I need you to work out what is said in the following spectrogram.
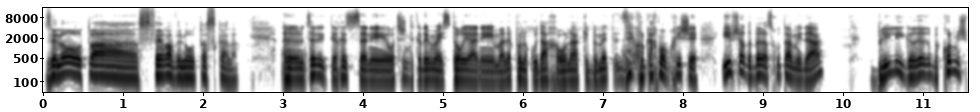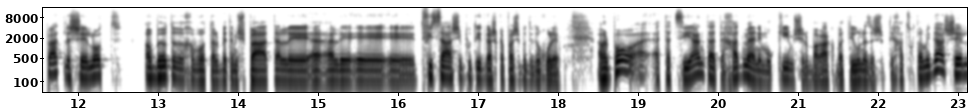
זה לא אותה ספירה ולא אותה סקאלה. אני רוצה להתייחס, אני רוצה שנתקדם עם ההיסטוריה, אני מעלה פה נקודה אחרונה, כי באמת זה כל כך ממחיש שאי אפשר לדבר על זכות העמידה בלי להיגרר בכל משפט לשאלות הרבה יותר רחבות על בית המשפט, על, אה, על, על, אה, אה, תפיסה שיפוטית והשקפה שיפוטית וכולי. אבל פה אתה ציינת את אחד מהנימוקים של ברק בטיעון הזה של פתיחת זכות עמידה, של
